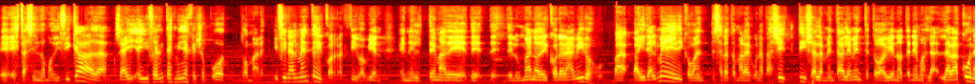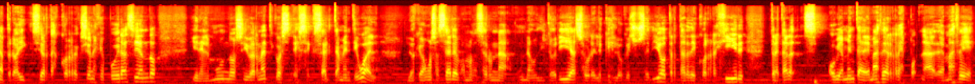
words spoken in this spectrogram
eh, está siendo modificada. O sea, hay, diferentes medidas que yo puedo tomar. Y finalmente el correctivo. Bien, en el tema del humano del coronavirus, va, a ir al médico, va a empezar a tomar alguna pastilla. Lamentablemente todavía no tenemos la, vacuna, pero hay ciertas correcciones que puedo ir haciendo. Y en el mundo cibernético es, exactamente igual. Lo que vamos a hacer es vamos a hacer una, auditoría sobre qué es lo que sucedió, tratar de corregir, tratar, obviamente, además de, además de,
